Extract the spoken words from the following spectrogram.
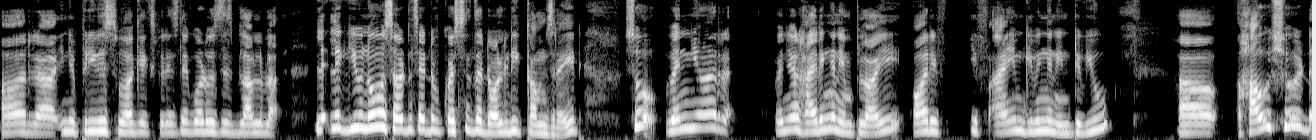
or uh, in your previous work experience like what was this blah blah blah Li- like you know a certain set of questions that already comes right so when you're when you're hiring an employee or if if i am giving an interview uh, how should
